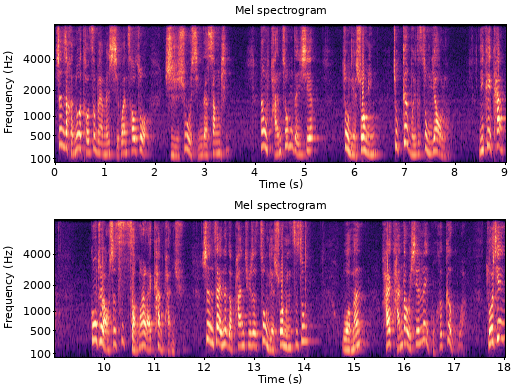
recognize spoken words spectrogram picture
甚至很多投资朋友们喜欢操作指数型的商品，那么盘中的一些重点说明就更为的重要了。你可以看公主老师是怎么来看盘局。正在那个盘局的重点说明之中，我们还谈到一些类股和个股啊。昨天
